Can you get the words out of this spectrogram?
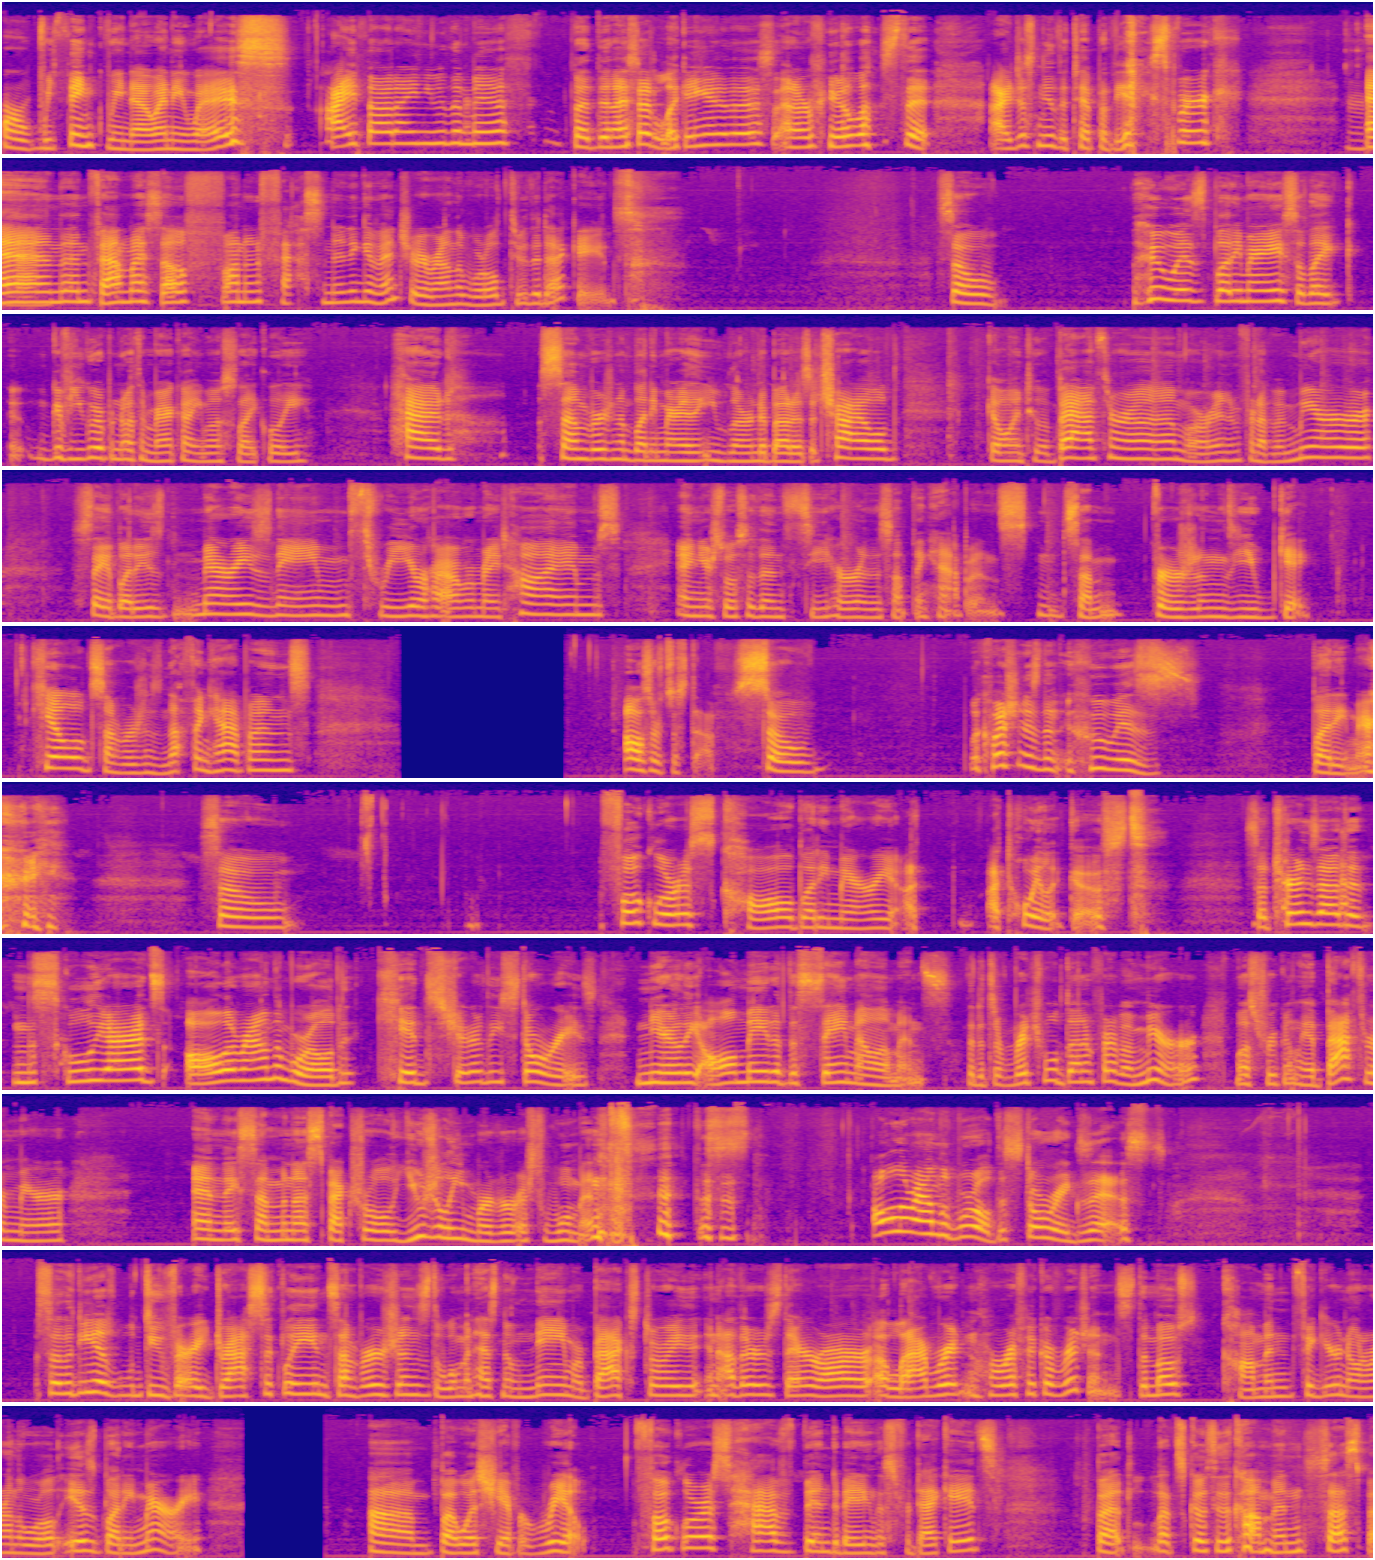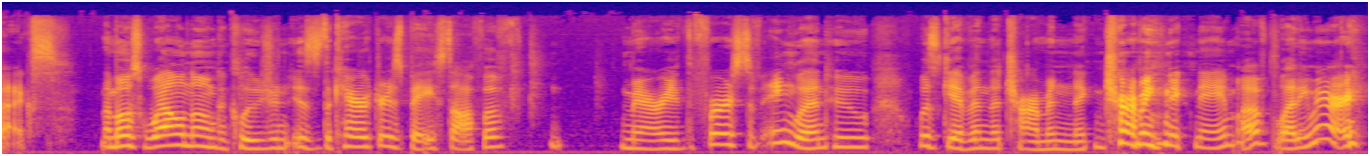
or we think we know, anyways. I thought I knew the myth, but then I started looking into this, and I realized that I just knew the tip of the iceberg, Mhm. and then found myself on a fascinating adventure around the world through the decades. So, who is Bloody Mary? So, like, if you grew up in North America, you most likely had some version of Bloody Mary that you learned about as a child. Go into a bathroom or in front of a mirror, say Bloody Mary's name three or however many times, and you're supposed to then see her and then something happens. In some versions you get killed, some versions nothing happens. All sorts of stuff. So the question is then who is Bloody Mary? so folklorists call Bloody Mary a, a toilet ghost. So it turns out that in the schoolyards all around the world, kids share these stories, nearly all made of the same elements. That it's a ritual done in front of a mirror, most frequently a bathroom mirror, and they summon a spectral, usually murderous woman. this is all around the world, this story exists. So the details will do vary drastically. In some versions, the woman has no name or backstory. In others, there are elaborate and horrific origins. The most common figure known around the world is Bloody Mary. Um, but was she ever real? Folklorists have been debating this for decades, but let's go through the common suspects. The most well known conclusion is the character is based off of Mary I of England, who was given the charming, charming nickname of Bloody Mary.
